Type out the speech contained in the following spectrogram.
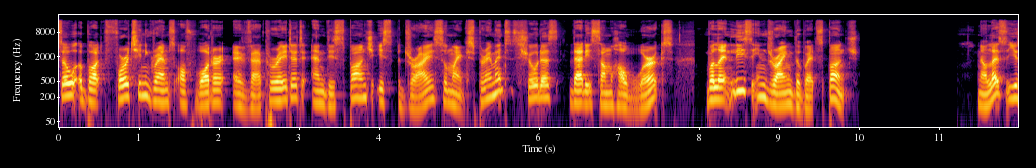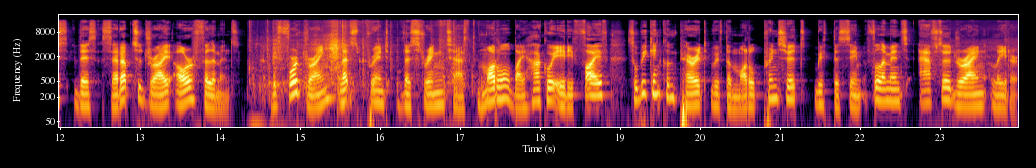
So about 14 grams of water evaporated and the sponge is dry so my experiment showed us that it somehow works, well at least in drying the wet sponge. Now let's use this setup to dry our filament. Before drying, let's print the string test model by Hakko85 so we can compare it with the model printed with the same filament after drying later.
